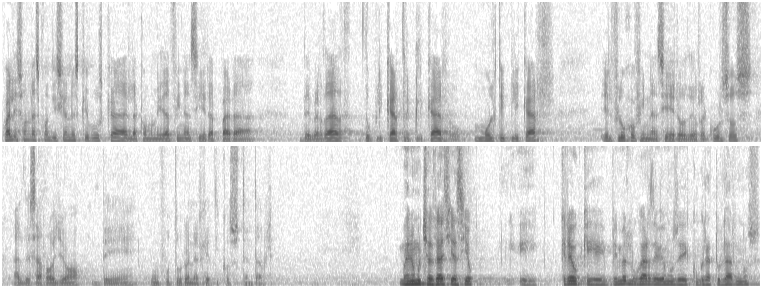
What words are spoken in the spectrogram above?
¿cuáles son las condiciones que busca la comunidad financiera para de verdad duplicar, triplicar o multiplicar el flujo financiero de recursos al desarrollo de un futuro energético sustentable? Bueno, muchas gracias. Yo eh, creo que en primer lugar debemos de congratularnos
